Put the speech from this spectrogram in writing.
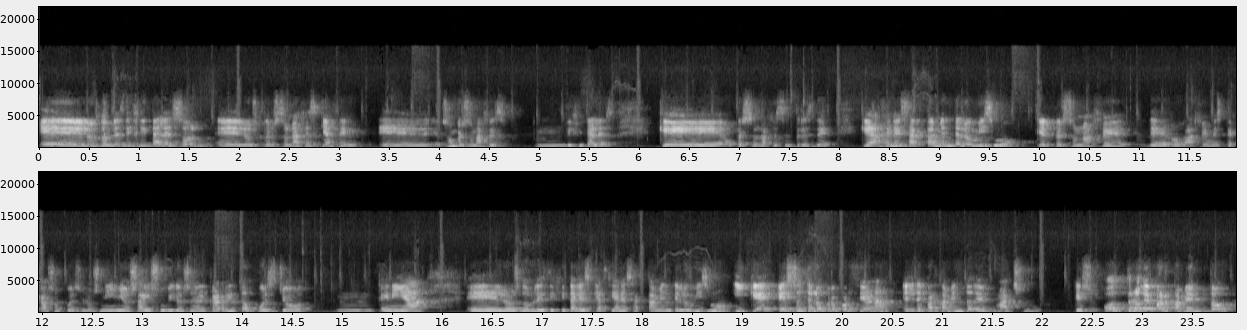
Eh, los dobles digitales son eh, los personajes que hacen, eh, son personajes mm, digitales que, o personajes en 3D que hacen exactamente lo mismo que el personaje de rodaje. En este caso, pues los niños ahí subidos en el carrito, pues yo mm, tenía los dobles digitales que hacían exactamente lo mismo y que eso te lo proporciona el departamento de Matchmove, que es otro departamento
